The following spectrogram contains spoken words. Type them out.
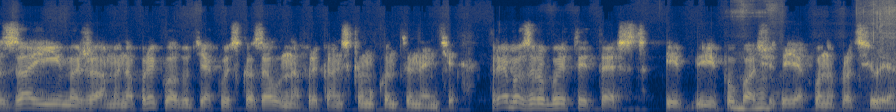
за її межами. Наприклад, от як ви сказали, на африканському континенті. Треба зробити тест і, і побачити, як воно працює.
